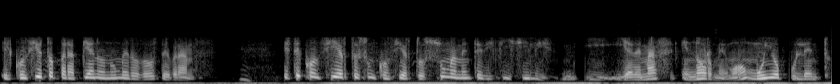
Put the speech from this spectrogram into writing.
el concierto para piano número 2 de Brahms. Este concierto es un concierto sumamente difícil y, y además enorme, ¿no? muy opulento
